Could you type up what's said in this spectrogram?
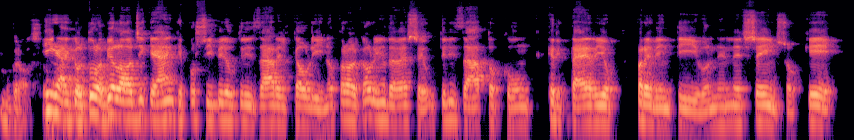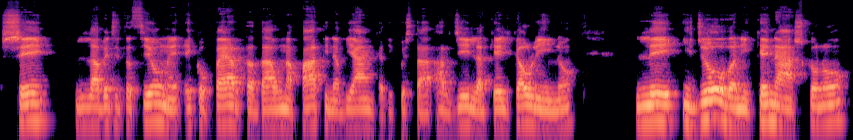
Grosso. In agricoltura biologica è anche possibile utilizzare il caolino, però il caolino deve essere utilizzato con criterio preventivo, nel, nel senso che se la vegetazione è coperta da una patina bianca di questa argilla che è il caolino, le, i giovani che nascono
